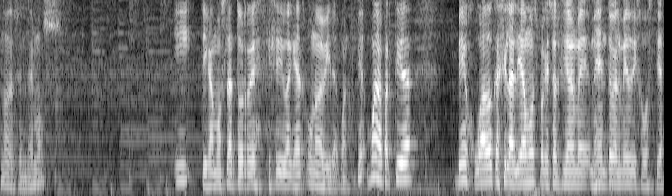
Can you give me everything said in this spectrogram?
No defendemos. Y digamos la torre que se iba a quedar uno de vida. Bueno, buena partida. Bien jugado, casi la liamos porque eso al final me, entró el miedo y dijo, hostia,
